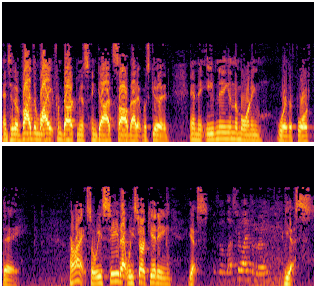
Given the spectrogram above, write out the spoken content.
and to divide the light from darkness. And God saw that it was good. And the evening and the morning were the fourth day. All right, so we see that we start getting yes, Is the lesser light the moon? yes.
